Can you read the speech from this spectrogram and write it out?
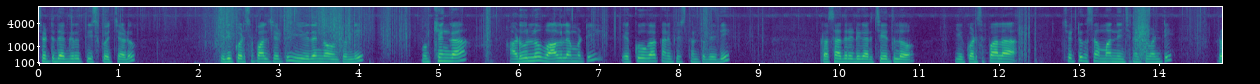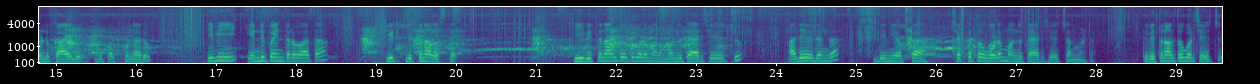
చెట్టు దగ్గరకు తీసుకొచ్చాడు. ఇది కొడసపాల చెట్టు ఈ విధంగా ఉంటుంది. ముఖ్యంగా అడవుల్లో వాగులెమ్మటి ఎక్కువగా కనిపిస్తుంటుంది ఇది. ప్రసాద్ రెడ్డి గారి చేతిలో ఈ కొడసపాల చెట్టుకు సంబంధించినటువంటి రెండు కాయలు ఆయన పట్టుకున్నారు. ఇవి ఎండిపోయిన తర్వాత వీటికి విత్తనాలు వస్తాయి. ఈ విత్తనాలతోటి కూడా మనం మందు తయారు చేయొచ్చు. అదేవిధంగా దీని యొక్క చెక్కతో కూడా మందు తయారు చేయొచ్చు అనమాట విత్తనాలతో కూడా చేయొచ్చు.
